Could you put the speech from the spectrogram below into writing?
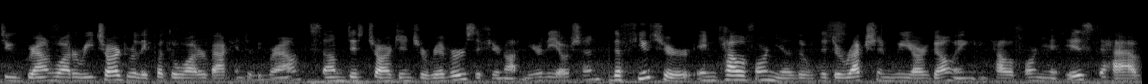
do groundwater recharge where they put the water back into the ground. Some discharge into rivers if you're not near the ocean. The future in California, the, the direction we are going in California is to have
